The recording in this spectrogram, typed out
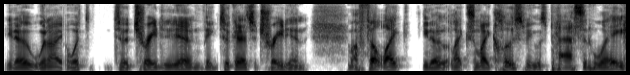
You know, when I went to trade it in, they took it as a trade in. I felt like, you know, like somebody close to me was passing away.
